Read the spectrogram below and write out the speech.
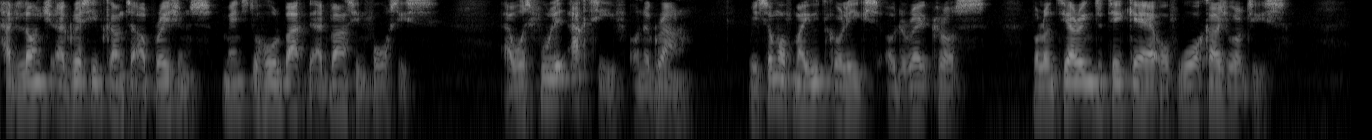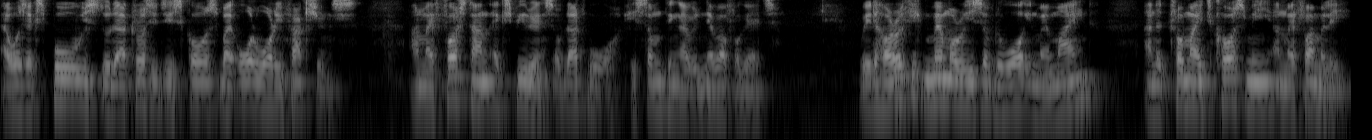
had launched aggressive counter operations meant to hold back the advancing forces. I was fully active on the ground, with some of my youth colleagues of the Red Cross volunteering to take care of war casualties. I was exposed to the atrocities caused by all warring factions, and my first hand experience of that war is something I will never forget. With horrific memories of the war in my mind and the trauma it caused me and my family,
